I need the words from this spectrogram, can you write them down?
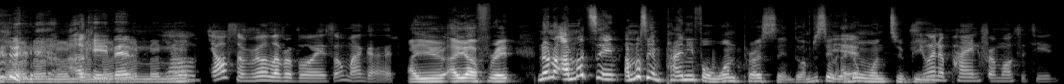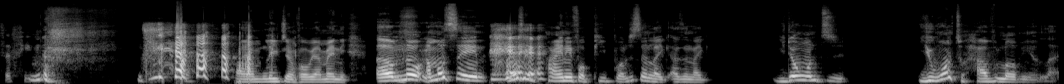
No, no, no, no. Okay, no, then no, no, Y'all, no. y'all some real lover boys. Oh my god. Are you are you afraid? No, no. I'm not saying I'm not saying pining for one person though. I'm just saying I Yeah. don't want to be. You want to pine for multitudes of people. I am legion for we are many. Um, no, I'm not saying I'm not saying pining for people. I'm just saying like as in like you don't want to. You want to have love in your life.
